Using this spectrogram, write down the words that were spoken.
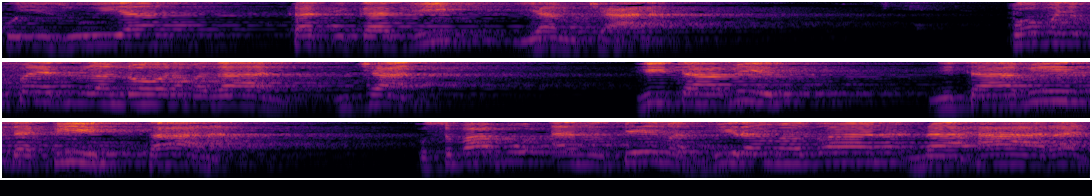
kujizuia katikati ya mchana. Kwa mwenye kufanya tendo la ndoa Ramadhani mchana. Hii taabir ni taabir dakiki sana. Kwa sababu amesema bi Ramadhana naharan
